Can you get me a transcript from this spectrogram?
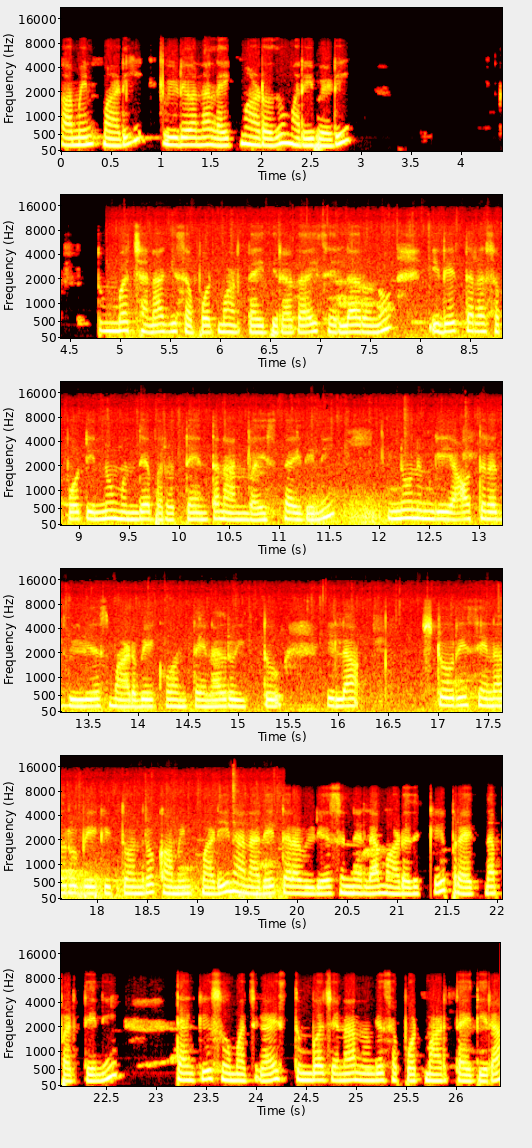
ಕಾಮೆಂಟ್ ಮಾಡಿ ವಿಡಿಯೋನ ಲೈಕ್ ಮಾಡೋದು ಮರಿಬೇಡಿ. ತುಂಬ ಚೆನ್ನಾಗಿ ಸಪೋರ್ಟ್ ಮಾಡ್ತಾ ಇದ್ದೀರಾ ಗಾಯ್ಸ್ ಎಲ್ಲರೂ ಇದೇ ಥರ ಸಪೋರ್ಟ್ ಇನ್ನೂ ಮುಂದೆ ಬರುತ್ತೆ ಅಂತ ನಾನು ಬಯಸ್ತಾ ಇದ್ದೀನಿ. ಇನ್ನೂ ನಿಮಗೆ ಯಾವ ಥರದ ವೀಡಿಯೋಸ್ ಮಾಡಬೇಕು ಅಂತ ಏನಾದರೂ ಇತ್ತು, ಇಲ್ಲ ಸ್ಟೋರೀಸ್ ಏನಾದರೂ ಬೇಕಿತ್ತು ಅಂದರೂ ಕಾಮೆಂಟ್ ಮಾಡಿ. ನಾನು ಅದೇ ಥರ ವೀಡಿಯೋಸನ್ನೆಲ್ಲ ಮಾಡೋದಕ್ಕೆ ಪ್ರಯತ್ನ ಪಡ್ತೀನಿ. Thank you so much guys ತುಂಬ ಜನ ನನಗೆ ಸಪೋರ್ಟ್ ಮಾಡ್ತಾ ಇದ್ದೀರಾ.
